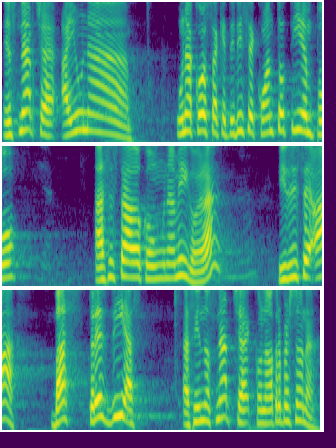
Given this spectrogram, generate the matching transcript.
en Snapchat hay una una cosa que te dice cuánto tiempo has estado con un amigo, ¿verdad? Y dice, ah, vas tres días haciendo Snapchat con la otra persona.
